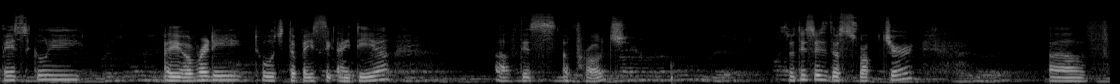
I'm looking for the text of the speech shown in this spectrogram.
Basically, I already told the basic idea of this approach. So this is the structure of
